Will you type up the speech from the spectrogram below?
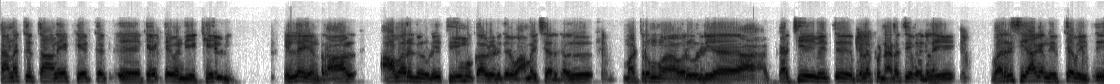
தனக்குத்தானே கேட்க கேட்க வேண்டிய கேள்வி இல்லை என்றால் அவர்களுடைய திமுகவில் இருக்கிற அமைச்சர்கள் மற்றும் அவர்களுடைய அஹ், கட்சியை வைத்து பிளப்பு நடத்தியவர்களை வரிசையாக நிற்க வைத்து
